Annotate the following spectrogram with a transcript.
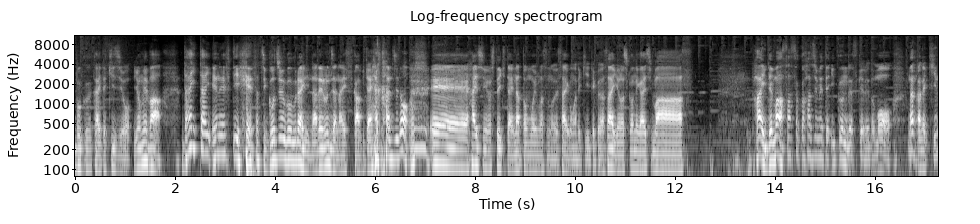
僕が書いた記事を読めば、大体 NFT 偏差値55ぐらいになれるんじゃないですか、みたいな感じの、えー、配信をしていきたいなと思いますので、最後まで聞いてください。よろしくお願いします。はい。で、まあ、早速始めていくんですけれども、なんかね、昨日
